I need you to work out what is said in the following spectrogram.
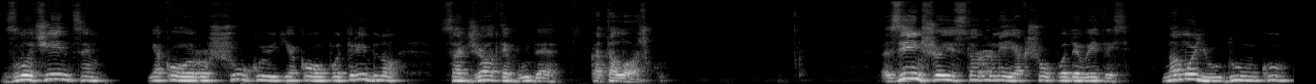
злочинцем, якого розшукують, якого потрібно саджати буде каталажку. З іншої сторони, якщо подивитись на мою думку,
